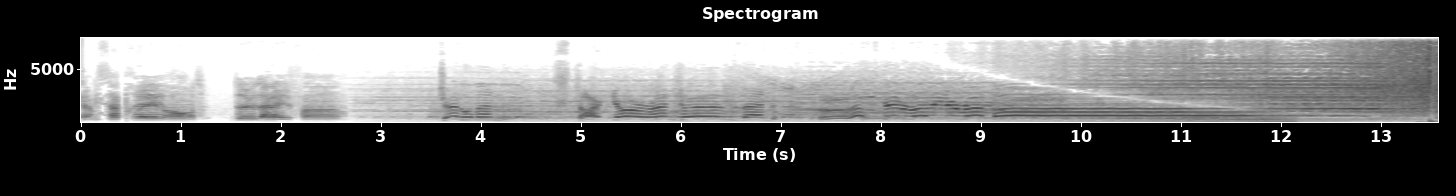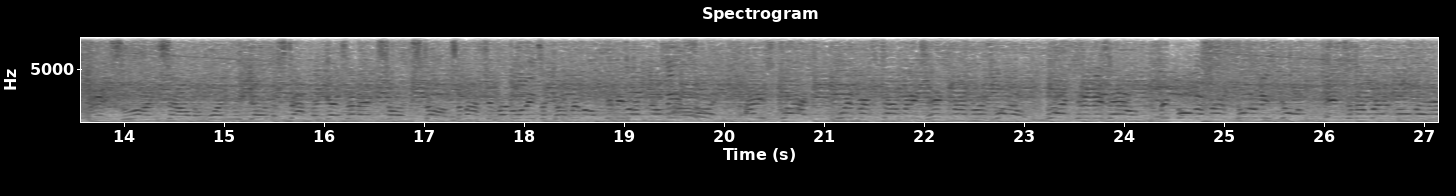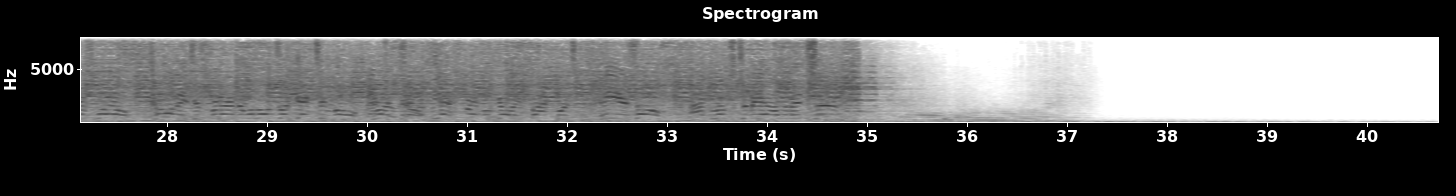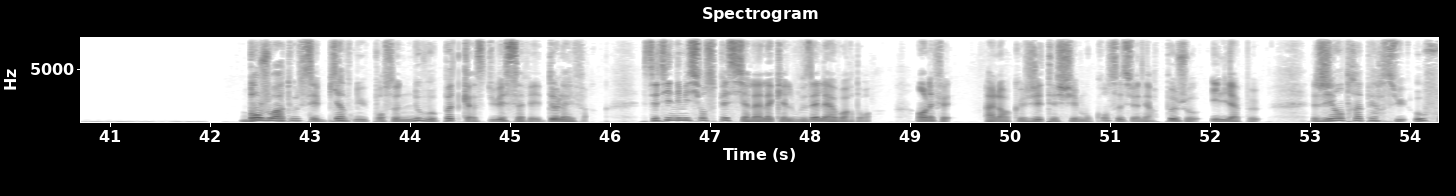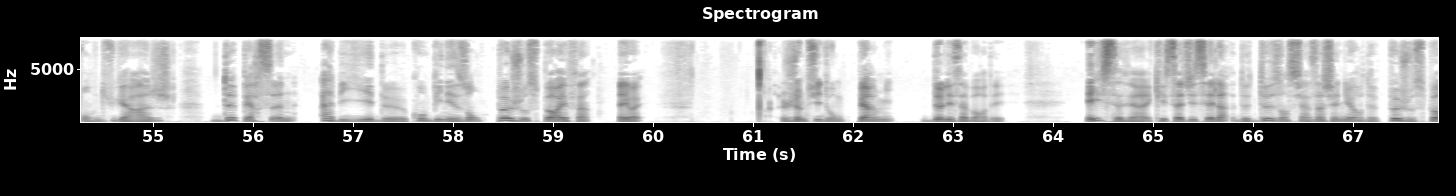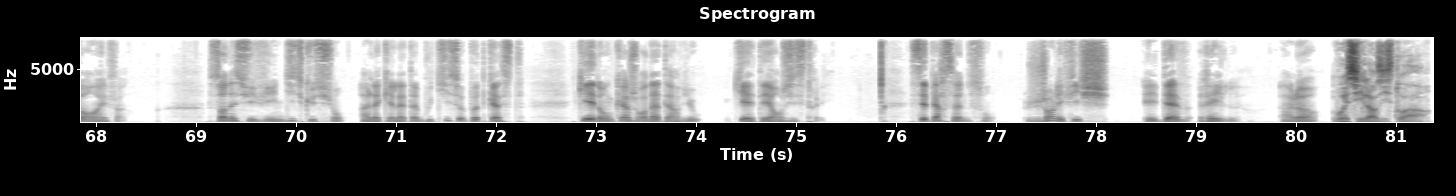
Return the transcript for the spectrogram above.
service après-vente de la F1. Gentlemen, start your engines and let's get ready to rumble! It's lights out, away we go. Verstappen gets an excellent start. Sebastian Vettel needs to cover Bonjour à tous et bienvenue pour ce nouveau podcast du SAV de la F1. C'est une émission spéciale à laquelle vous allez avoir droit. En effet, alors que j'étais chez mon concessionnaire Peugeot il y a peu, j'ai entreaperçu au fond du garage deux personnes habillées de combinaisons Peugeot Sport F1. Et ouais. Je me suis donc permis de les aborder et il s'avérait qu'il s'agissait là de deux anciens ingénieurs de Peugeot Sport en F1. S'en est suivi une discussion à laquelle a abouti ce podcast, qui est donc un genre d'interview qui a été enregistré. Ces personnes sont Jean Léfiche et Dave Reil. Alors, Voici leurs histoires.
